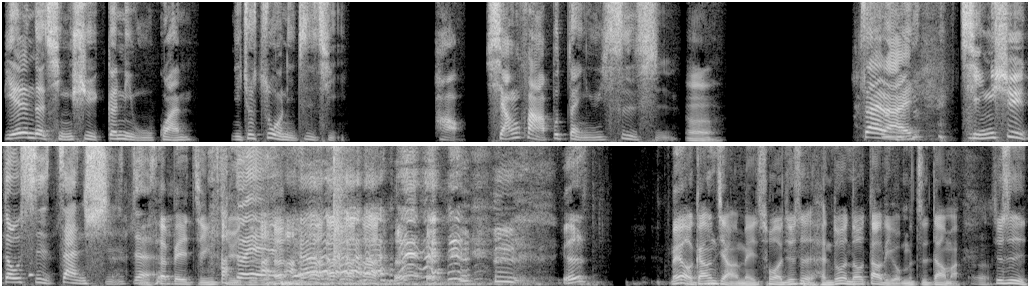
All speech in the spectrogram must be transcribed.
别人的情绪跟你无关，你就做你自己。好，想法不等于事实。嗯，再来，情绪都是暂时的。你在背京剧？对。没有，刚刚讲的没错，就是很多人都道理我们知道嘛，嗯、就是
